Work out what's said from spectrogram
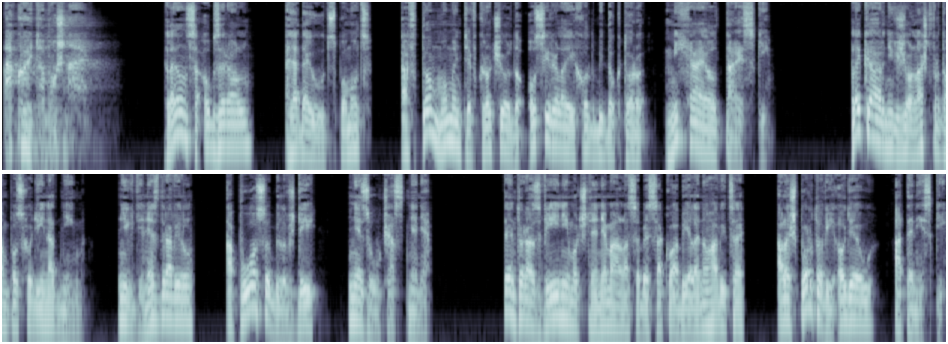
Ako je to možné? Leon sa obzeral, hľadajúc pomoc, a v tom momente vkročil do osirelej chodby doktor Michael Taresky. Lekárnik žil na štvrtom poschodí nad ním. Nikdy nezdravil a pôsobil vždy nezúčastnene. Tento raz výnimočne nemal na sebe sako a biele nohavice, ale športový odev a tenisky.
